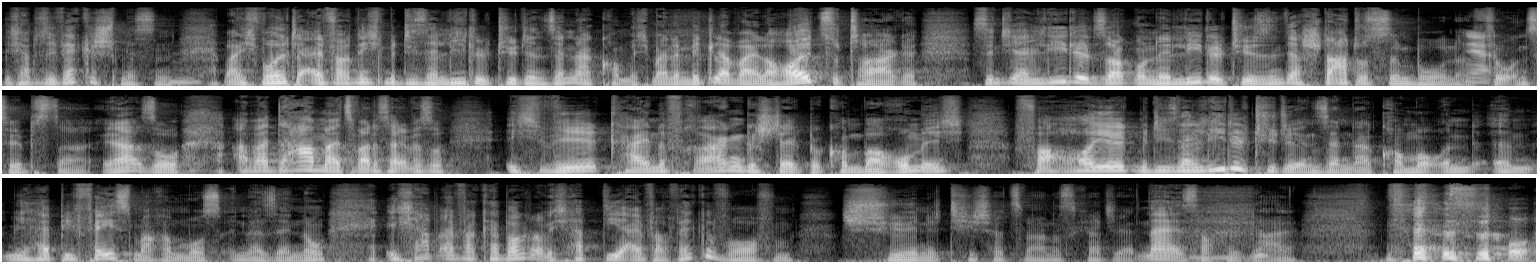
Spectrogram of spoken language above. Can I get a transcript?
Ich habe sie weggeschmissen, weil ich wollte einfach nicht mit dieser Lidl-Tüte in den Sender kommen. Ich meine, mittlerweile heutzutage sind ja Lidl-Socken und eine Lidl-Tüte sind ja Statussymbole Ja. für uns Hipster. Ja, so. Aber damals war das halt einfach so, ich will keine Fragen gestellt bekommen, warum ich verheult mit dieser Lidl-Tüte in den Sender komme und ähm, mir Happy Face machen muss in der Sendung. Ich habe einfach keinen Bock drauf. Ich habe die einfach weggeworfen. Schöne T-Shirts waren das gerade. Na, ist auch egal. so,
